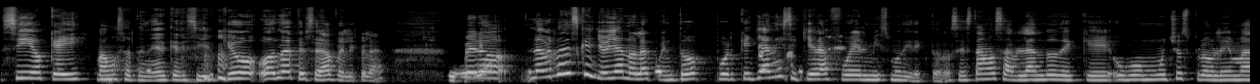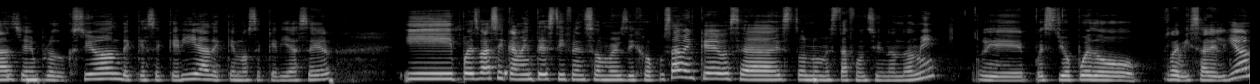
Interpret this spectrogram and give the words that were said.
sí, ok, vamos a tener que decir que hubo una tercera película. Pero la verdad es que yo ya no la cuento porque ya ni siquiera fue el mismo director. O sea, estamos hablando de que hubo muchos problemas ya en producción, de qué se quería, de qué no se quería hacer. Y pues básicamente Stephen Sommers dijo, pues saben qué, o sea, esto no me está funcionando a mí. Eh, pues yo puedo revisar el guion,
